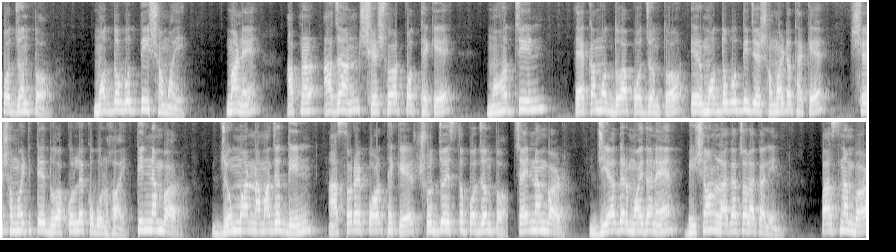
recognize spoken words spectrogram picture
পর্যন্ত মধ্যবর্তী সময়। মানে আপনার আজান শেষ হওয়ার পর থেকে মহজ্জিন একামত দোয়া পর্যন্ত এর মধ্যবর্তী যে সময়টা থাকে, সে সময়টিতে দোয়া করলে কবুল হয়। তিন নম্বর জুম্মার নামাজের দিন আসরের পর থেকে সূর্যাস্ত পর্যন্ত। চার নম্বর, জিয়াদের ময়দানে ভীষণ লাগা চলাকালীন। পাঁচ নম্বর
